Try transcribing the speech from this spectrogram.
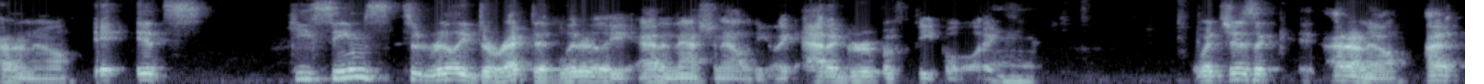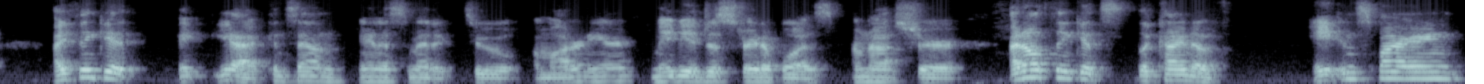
I don't know. It, it's he seems to really direct it literally at a nationality, like at a group of people, like mm-hmm. which is a I don't know. I I think it it, yeah, it can sound anti-Semitic to a modern ear. Maybe it just straight up was. I'm not sure. I don't think it's the kind of hate-inspiring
